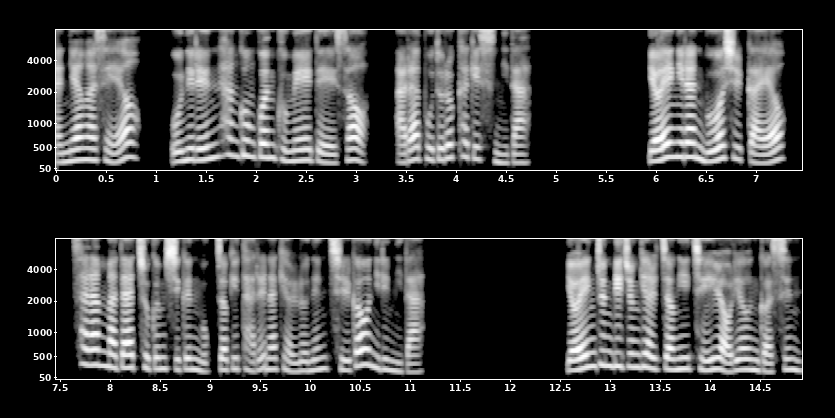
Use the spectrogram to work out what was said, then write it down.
안녕하세요. 오늘은 항공권 구매에 대해서 알아보도록 하겠습니다. 여행이란 무엇일까요? 사람마다 조금씩은 목적이 다르나 결론은 즐거운 일입니다. 여행 준비 중 결정이 제일 어려운 것은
